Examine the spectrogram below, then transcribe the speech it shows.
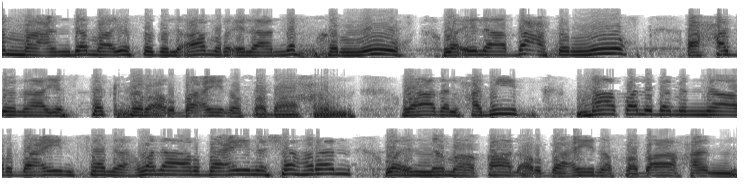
أما عندما يصل الأمر إلى نفخ الروح وإلى بعث الروح أحدنا يستكثر أربعين صباحا. وهذا الحديث ما طلب منا أربعين سنة ولا أربعين شهرا وإنما قال أربعين صباحا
